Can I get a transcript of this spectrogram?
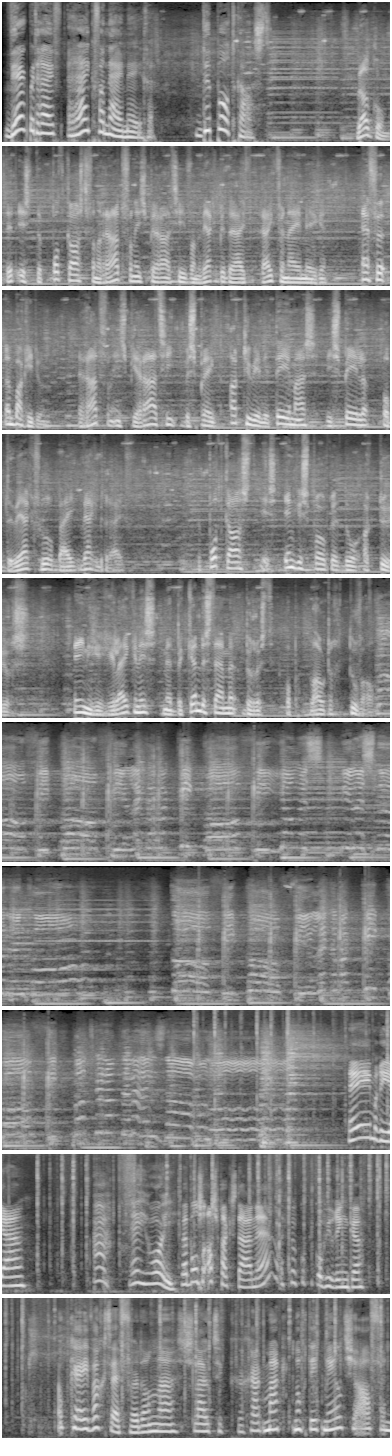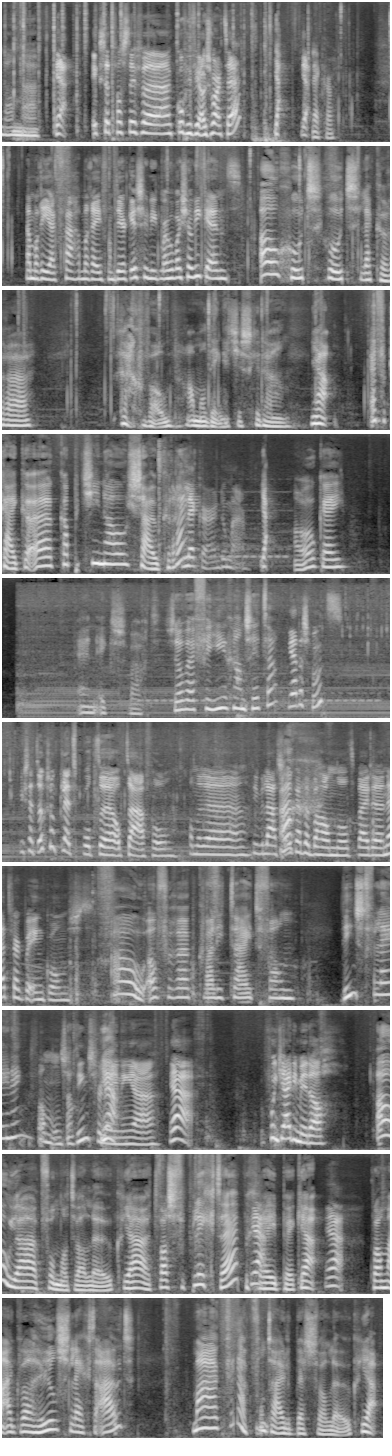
Werkbedrijf Rijk van Nijmegen. De podcast. Welkom, dit is de podcast van de Raad van Inspiratie van werkbedrijf Rijk van Nijmegen. Even een bakkie doen. De Raad van Inspiratie bespreekt actuele thema's die spelen op de werkvloer bij werkbedrijf. De podcast is ingesproken door acteurs. Enige gelijkenis met bekende stemmen berust op louter toeval. Maria, Ah, hey, hoi. we hebben onze afspraak staan, hè? Even een kopje koffie drinken. Oké, wacht even. Dan eh, sluit ik, eh, ga, maak ik nog dit mailtje af en dan... eh, Ja, ik zet vast even koffie voor jou zwart, hè? ja, Ja. lekker. Nou Maria, ik vraag het maar even, want Dirk is er niet. Maar hoe was jouw weekend? Oh, goed, goed. Lekker. ja, gewoon. Allemaal dingetjes gedaan. Ja. Even kijken. cappuccino, suiker, hè? Lekker, doe maar. ja, oké. En ik zwart. Zullen we even hier gaan zitten? Ja, dat is goed. Hier staat ook zo'n kletspot eh, op tafel. Van de, eh, die we laatst ook Ach. hebben behandeld bij de netwerkbijeenkomst. Oh, over eh, kwaliteit van dienstverlening? Van onze Oh, dienstverlening, ja. ja. Vond jij die middag? Oh ja, ik vond dat wel leuk. Ja, het was verplicht, hè? Begreep ik. Ja. Ja. kwam me eigenlijk wel heel slecht uit. Maar ik, ja, ik vond het eigenlijk best wel leuk. Ja.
